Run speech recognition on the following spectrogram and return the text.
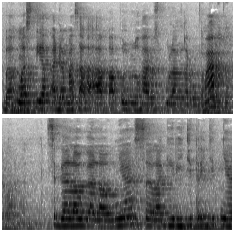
bahwa setiap ada masalah apa pun lu harus pulang ke rumah. Segalau-galaunya selagi rigid-rigidnya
